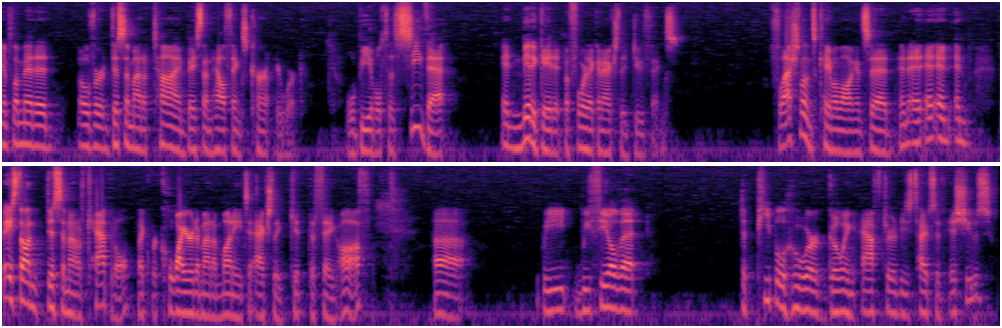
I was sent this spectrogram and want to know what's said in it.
implemented over this amount of time based on how things currently work. We'll be able to see that and mitigate it before they can actually do things. Flash loans came along and said, and, and, and, and based on this amount of capital, like required amount of money to actually get the thing off, uh, we we feel that the people who are going after these types of issues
